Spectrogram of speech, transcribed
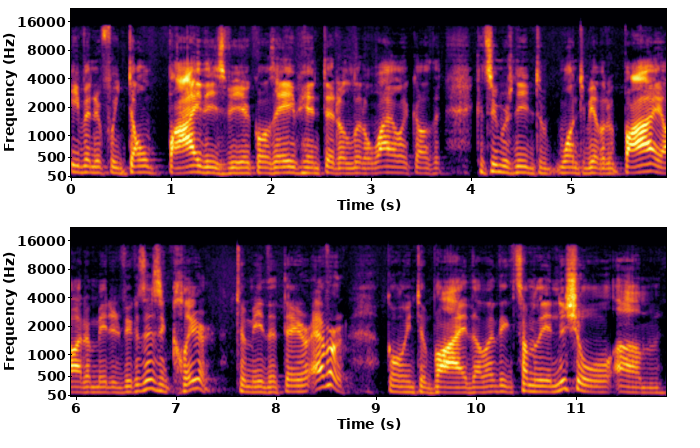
Even if we don't buy these vehicles, Abe hinted a little while ago that consumers need to want to be able to buy automated vehicles. It isn't clear to me that they are ever going to buy them. I think some of the initial um,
